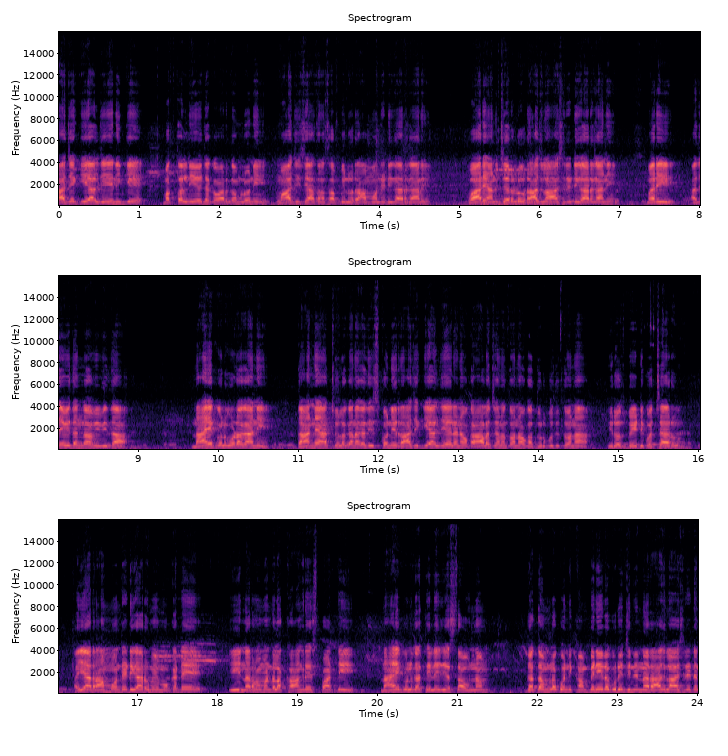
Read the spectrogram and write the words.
రాజకీయాలు చేయనికే మక్తల్ నియోజకవర్గంలోని మాజీ శాసనసభ్యులు రామ్మోహన్ రెడ్డి గారు కానీ వారి అనుచరులు రాజుల ఆశిరెడ్డి గారు కానీ మరి అదేవిధంగా వివిధ నాయకులు కూడా కానీ దాన్నే ఆ చులకనగా తీసుకొని రాజకీయాలు చేయాలనే ఒక ఆలోచనతోన ఒక దుర్బుద్ధితోన ఈరోజు బయటికి వచ్చారు. అయ్యా రామ్మోహన్ రెడ్డి గారు మేము ఒకటే ఈ నర్మమండల కాంగ్రెస్ పార్టీ నాయకులుగా తెలియజేస్తూ ఉన్నాం. గతంలో కొన్ని కంపెనీల గురించి నిన్న రాజుల ఆశిరెడ్డి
